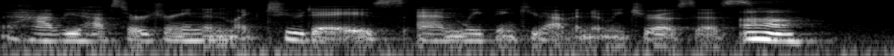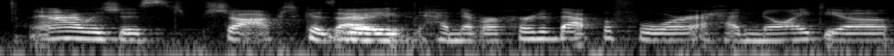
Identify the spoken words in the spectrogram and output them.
have you have surgery in, like two days, and we think you have endometriosis. Uh huh. And I was just shocked because Right. I had never heard of that before. I had no idea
